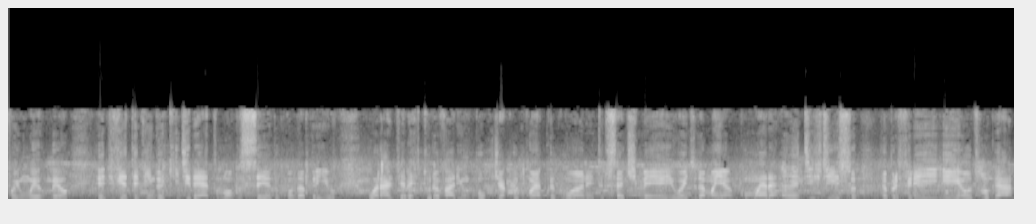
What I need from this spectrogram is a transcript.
Foi um erro meu. Eu devia ter vindo aqui direto logo cedo, quando abriu. O horário de abertura varia um pouco de acordo com a época do ano, entre 7 e meia e 8 da manhã. Como era antes disso, eu preferi ir em outro lugar.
